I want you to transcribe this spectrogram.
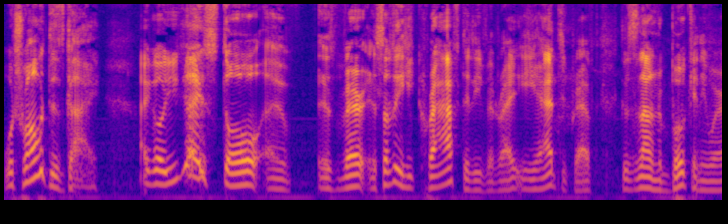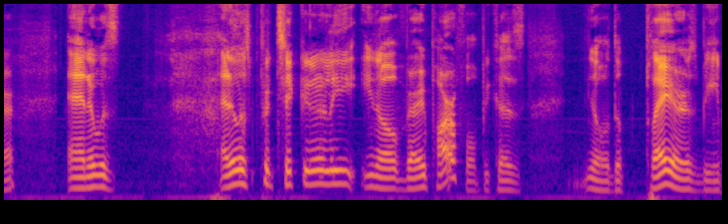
what's wrong with this guy? I go, you guys stole a, it's very, it's something he crafted even, right? He had to craft because it's not in the book anywhere. And it was, and it was particularly, you know, very powerful because, you know, the players being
